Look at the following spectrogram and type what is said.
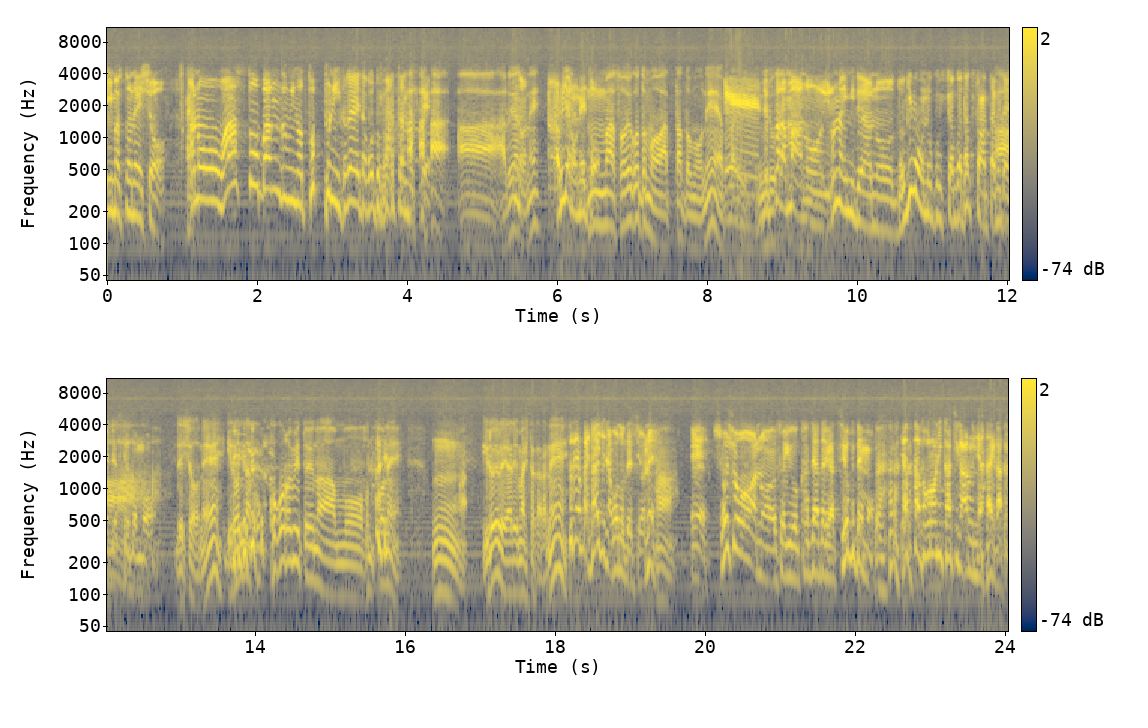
言いますとね師匠、あのワースト番組のトップに輝いたこともあったんですって。あああるやろね。あるやろねと、うんまあそういうこともあったと思うねやっぱり、えーですからまああのいろんな意味であの度肝を抜く企画がたくさんあったみたいですけども。でしょうね。いろんなこ 試みというのはもう本当ねうん。いろいろやりましたからね。それやっぱり大事なことですよね、はええ。少々あのそういう風当たりが強くても やったところに価値があるんじゃないかと。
